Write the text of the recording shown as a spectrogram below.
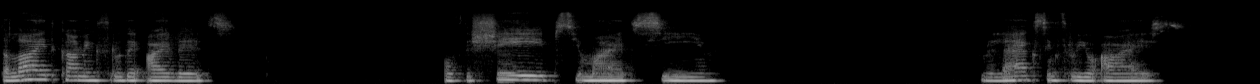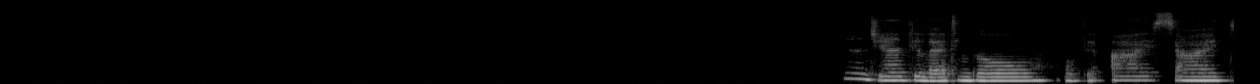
the light coming through the eyelids, of the shapes you might see, relaxing through your eyes. And gently letting go of the eyesight.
